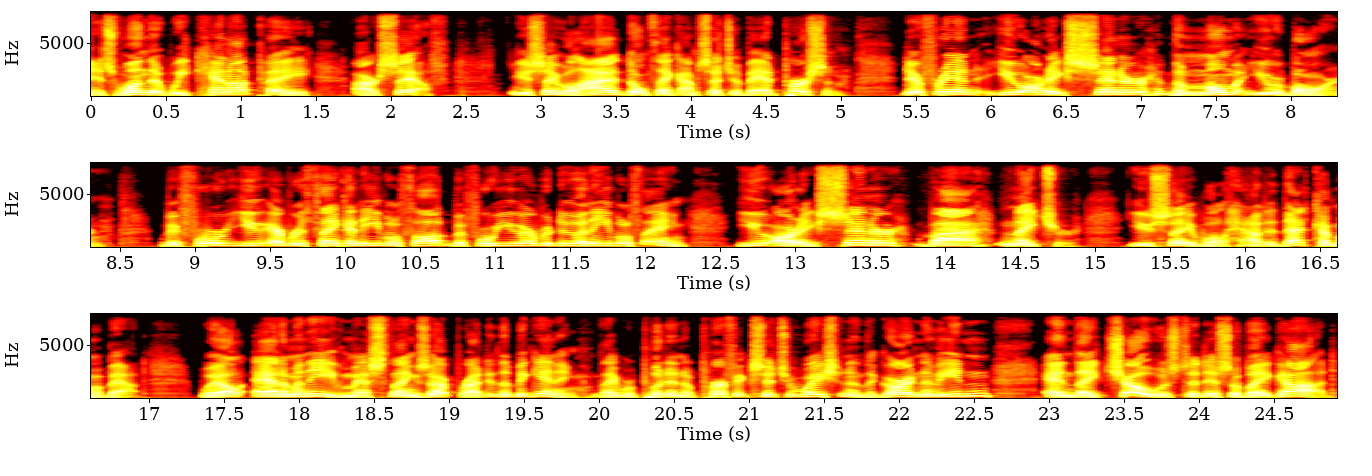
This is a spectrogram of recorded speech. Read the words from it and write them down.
it's one that we cannot pay ourselves. You say, Well, I don't think I'm such a bad person. Dear friend, you are a sinner the moment you were born before you ever think an evil thought, before you ever do an evil thing. You are a sinner by nature. You say, well, how did that come about? Well, Adam and Eve messed things up right at the beginning. They were put in a perfect situation in the Garden of Eden, and they chose to disobey God.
